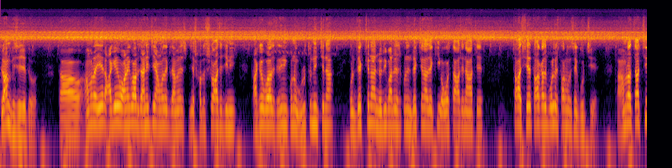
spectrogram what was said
গ্রাম ভেসে যেত। তা আমরা এর আগেও অনেকবার জানিয়েছি আমাদের গ্রামের যে সদস্য আছে যিনি তাকেও বলা তিনি কোনো গুরুত্ব নিচ্ছে না কোনো দেখছে না নদী বাঁধে কোনো দেখছে না যে কী অবস্থা আছে না আছে। তা সে তার কাছে বললে তার মধ্যে সে ঘুরছে। তা আমরা চাচ্ছি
